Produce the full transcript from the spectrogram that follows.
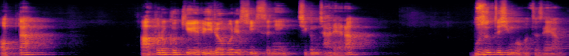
없다? 앞으로 그 기회를 잃어버릴 수 있으니 지금 잘해라? 무슨 뜻인 것 같으세요?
